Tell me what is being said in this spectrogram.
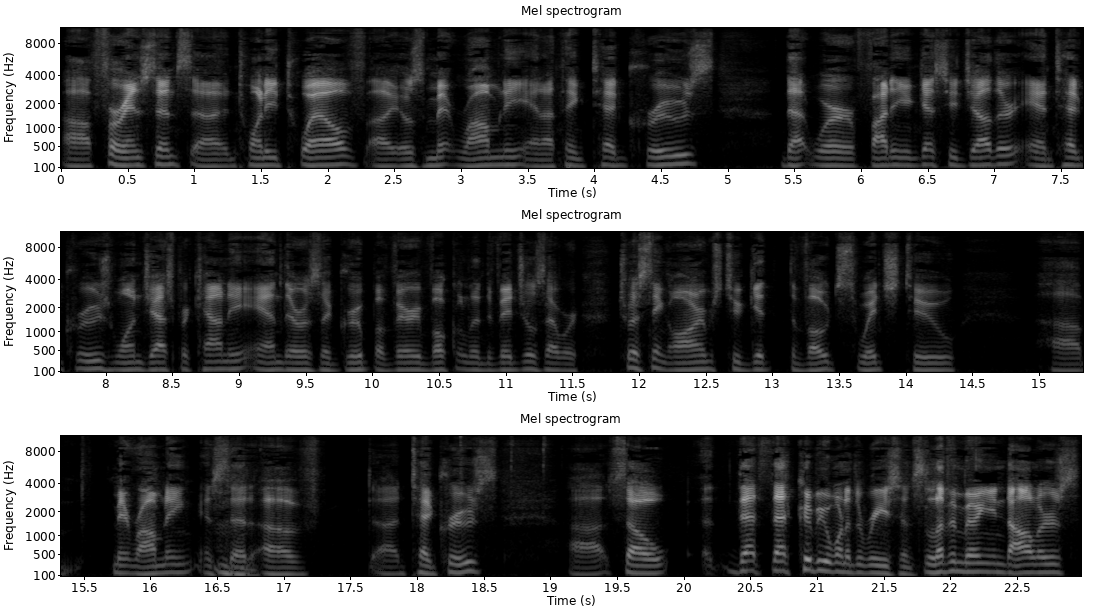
Uh, for instance, uh, in 2012, uh, it was Mitt Romney and I think Ted Cruz that were fighting against each other, and Ted Cruz won Jasper County, and there was a group of very vocal individuals that were twisting arms to get the vote switched to um, Mitt Romney instead Mm-hmm. of uh, Ted Cruz. Uh, so that that could be one of the reasons. Eleven million dollars,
